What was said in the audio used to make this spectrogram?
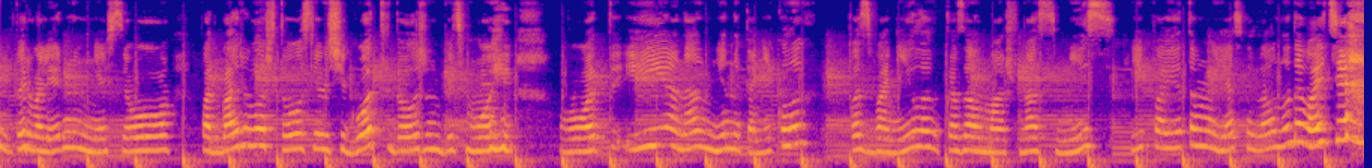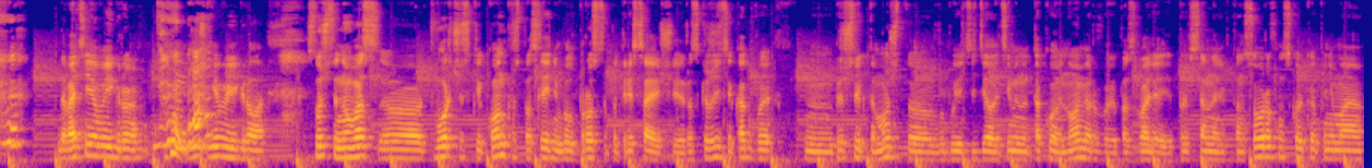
Виктория Валерьевна мне все подбадривала, что следующий год должен быть мой. Вот, и она мне на каникулах позвонила, сказала, Маш, у нас мисс, и поэтому я сказала, ну давайте. Давайте я выиграю. И выиграла. Слушайте, ну у вас э, творческий конкурс последний был просто потрясающий. Расскажите, как вы пришли к тому, что вы будете делать именно такой номер? Вы позвали профессиональных танцоров, насколько я понимаю.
